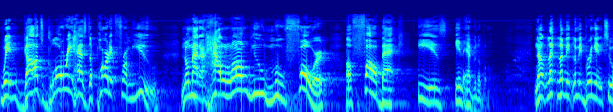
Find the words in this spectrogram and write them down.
when God's glory has departed from you, no matter how long you move forward, a fallback is inevitable. Now let, let me let me bring it into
